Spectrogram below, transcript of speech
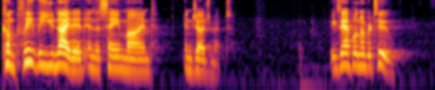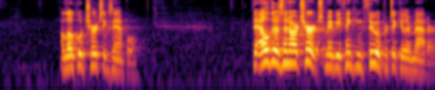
completely united in the same mind and judgment. Example number two a local church example. The elders in our church may be thinking through a particular matter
